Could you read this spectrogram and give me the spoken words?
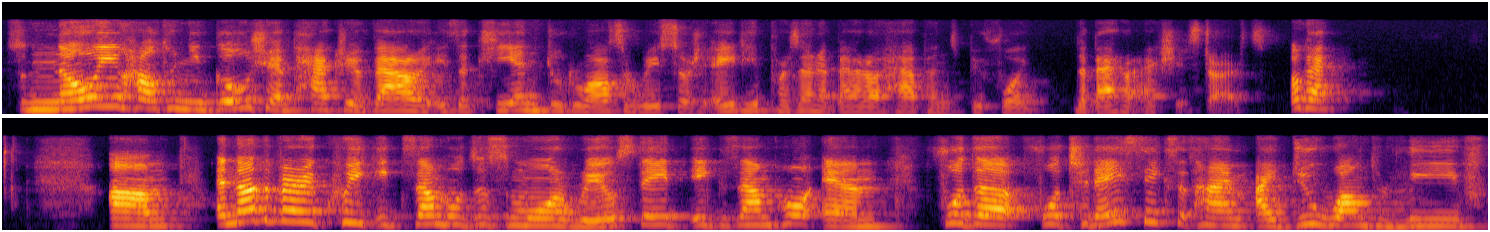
So knowing how to negotiate and package your value is a key and do lots of research. 80% of battle happens before the battle actually starts. Okay. Um, another very quick example, just more real estate example. And for the for today's six time, I do want to leave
